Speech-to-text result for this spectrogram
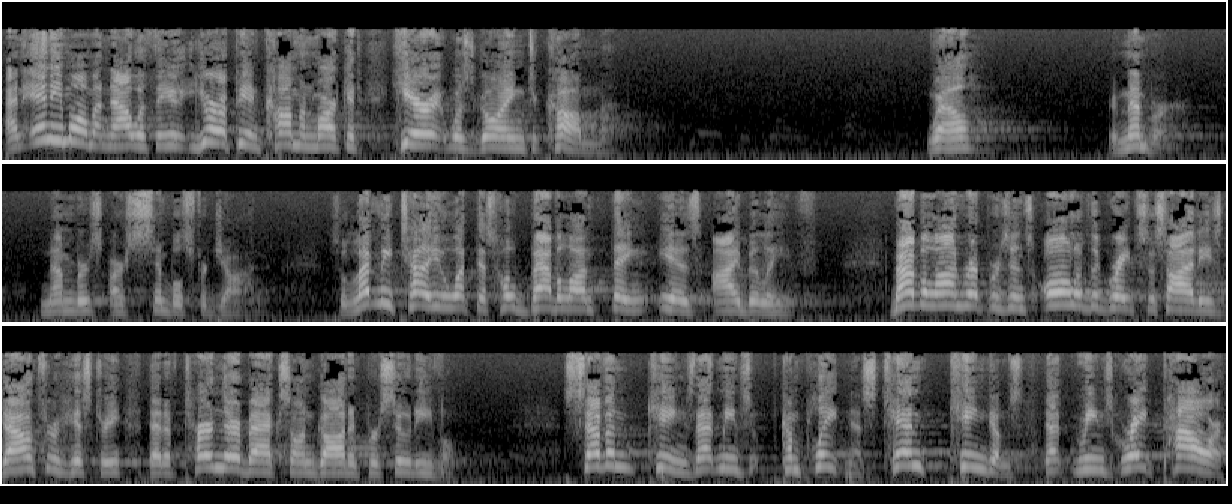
And any moment now, with the European Common Market, here it was going to come. Well, remember, numbers are symbols for John. So let me tell you what this whole Babylon thing is, I believe. Babylon represents all of the great societies down through history that have turned their backs on God and pursued evil. Seven kings, that means completeness. Ten kingdoms, that means great power.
